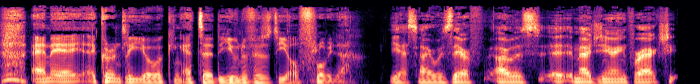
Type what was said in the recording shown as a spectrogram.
and uh, currently you're working at uh, the University of Florida. Yes, I was there. I was uh, Imagineering for actually,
